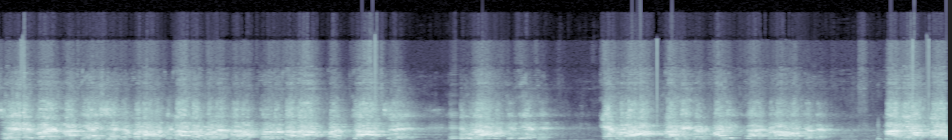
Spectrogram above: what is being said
ছেলের ঘরের নাতি আইসা যখন আমাকে দাদা বলে, তার অর্থ হলো, দাদা, আপনার যা আছে, এগুলো আমাকে দিয়ে দেন এখন আপনার এটার মালিক না, এখন আমাকে দেন। আমি আপনার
